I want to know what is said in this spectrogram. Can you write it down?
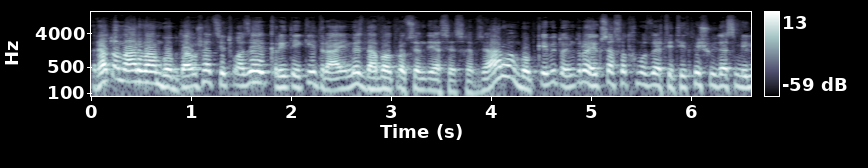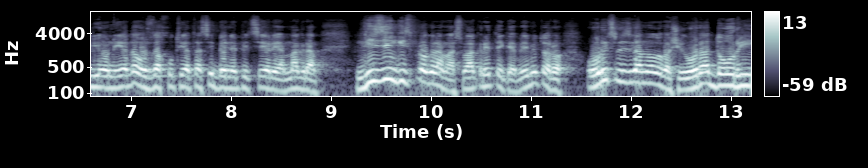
რატომ არ ვამბობ დაუშვათ სიტყვაზე კრიტიკით რაიმეს დაბალ პროცენტიას ესხებზე? არ ვამბობ კი, იმიტომ რომ 691 თითქმის 700 მილიონია და 25000 ბენეფიციერია, მაგრამ ლიზინგის პროგრამას ვაკრიტიკებ, იმიტომ რომ 2 წლის განმავლობაში ორადორი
